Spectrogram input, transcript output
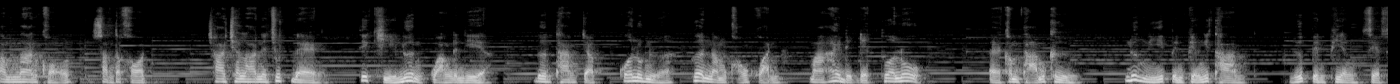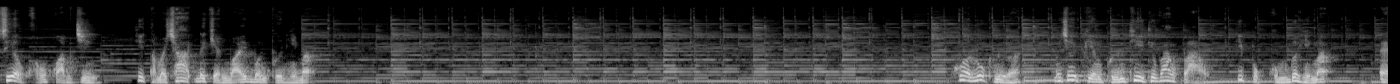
ตำนานของซันตาคลอสชายชราในชุดแดงที่ขี่เลื่อนกวางเรนเดีย เดินทางจากขั้วโลกเหนือเพื่อนำของขวัญมาให้เด็กๆทั่วโลก แต่คำถามคือ เรื่องนี้เป็นเพียงนิทาน หรือเป็นเพียงเศษเสี้ยวของความจริง ที่ธรรมชาติได้เขียนไว้บนผืนหิมะ ขั้วโลกเหนือไม่ใช่เพียงพื้นที่ที่ว่างเปล่าที่ปกคลุมด้วยหิมะ แต่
